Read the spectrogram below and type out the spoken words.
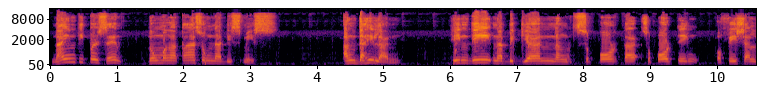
90% ng mga kasong na-dismiss, ang dahilan, hindi nabigyan ng suporta, supporting official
